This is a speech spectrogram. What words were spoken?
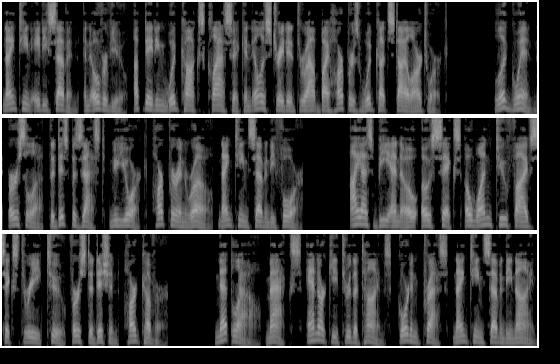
1987, an overview, updating Woodcock's classic and illustrated throughout by Harper's woodcut-style artwork. Le Guin, Ursula, The Dispossessed, New York, Harper & Row, 1974. ISBN 0-06-012563-2 First edition, hardcover. Nettlau, Max, Anarchy Through the Times, Gordon Press, 1979.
